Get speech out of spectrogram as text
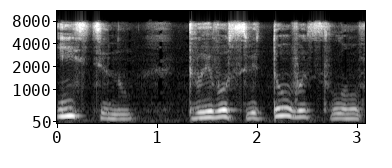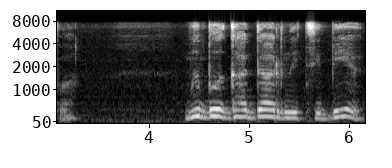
Истину – Твоего святого Слова. Мы благодарны Тебе,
